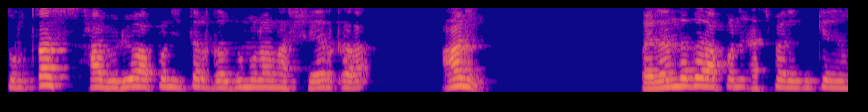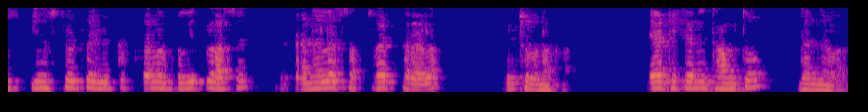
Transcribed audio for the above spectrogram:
तुर्तास हा व्हिडिओ आपण इतर गरजू मुलांना शेअर करा आणि पहिल्यांदा जर आपण ॲस्पायर एज्युकेशन इन्स्टिट्यूटचा युट्यूब चॅनल बघितलं असेल तर चॅनलला सबस्क्राईब करायला विसरू नका. या ठिकाणी थांबतो. धन्यवाद.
